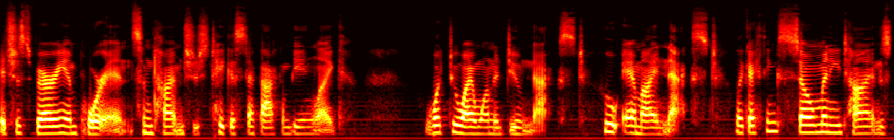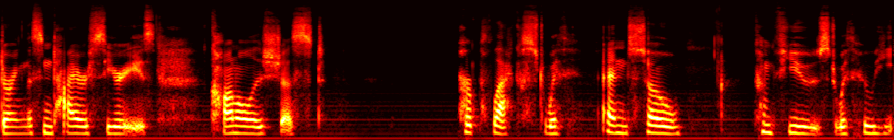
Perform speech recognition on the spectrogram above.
It's just very important sometimes just take a step back and being like, what do I want to do next? Who am I next? Like, I think so many times during this entire series, Connell is just perplexed with and so confused with who he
